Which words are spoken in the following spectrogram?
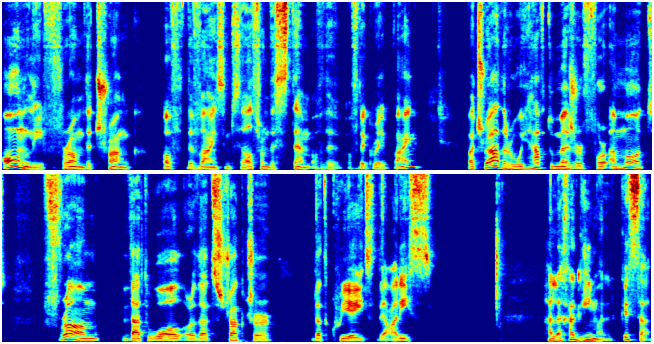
only from the trunk of the vines themselves, from the stem of the of the grapevine, but rather we have to measure for amot from that wall or that structure that creates the aris. הלכה ג' כיצד?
